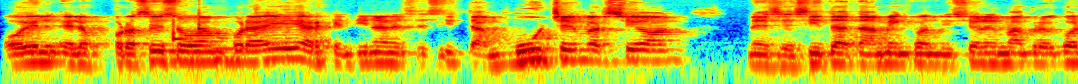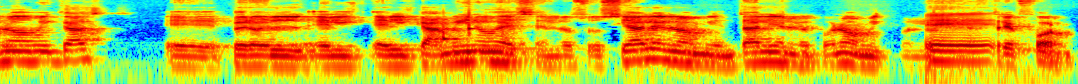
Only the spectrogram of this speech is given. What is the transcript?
hoy los procesos van por ahí, Argentina necesita mucha inversión, necesita también condiciones macroeconómicas eh, pero el, camino es en lo social, en lo ambiental y en lo económico, en las eh, tres formas.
